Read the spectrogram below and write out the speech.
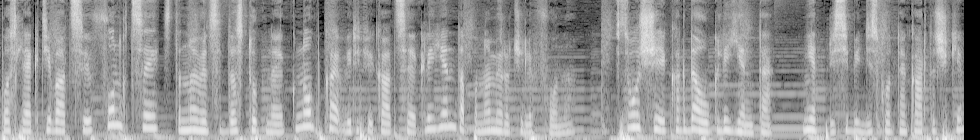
После активации функции становится доступная кнопка «Верификация клиента по номеру телефона». В случае, когда у клиента нет при себе дисконтной карточки,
